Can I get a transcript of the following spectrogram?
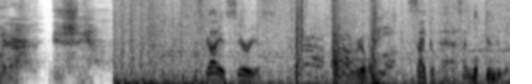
Where is she? This guy is serious. He's a real psychopath. I looked into it.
